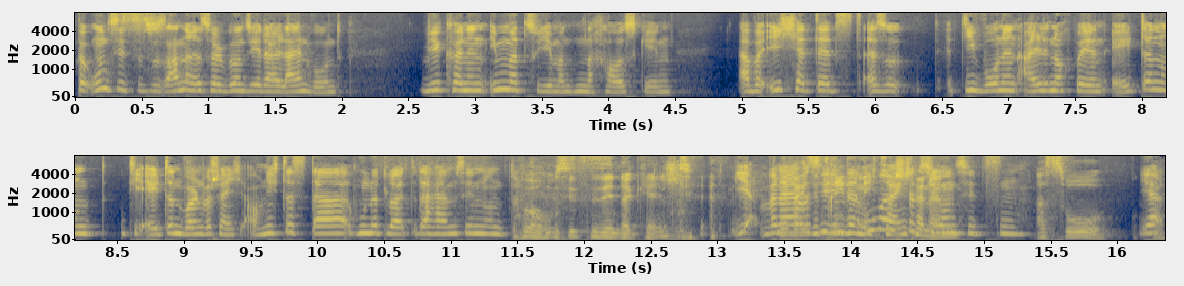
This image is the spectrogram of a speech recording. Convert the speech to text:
Bei uns ist das was anderes, weil bei uns jeder allein wohnt. Wir können immer zu jemandem nach Haus gehen. Aber ich hätte jetzt, also die wohnen alle noch bei ihren Eltern und die Eltern wollen wahrscheinlich auch nicht, dass da 100 Leute daheim sind und Warum sitzen sie in der Kälte? ja, weil, Ja, weil sie in der U-Bahn-Station sitzen. Ach so. Ja,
